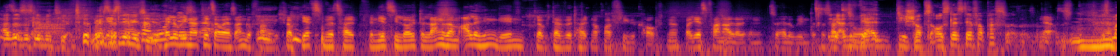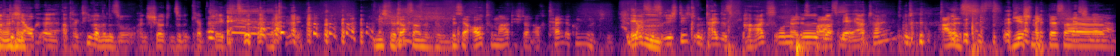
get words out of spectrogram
Also es ist limitiert. Es ist limitiert. Vermutlich, Halloween hat ja. jetzt aber erst angefangen. Ich glaube, jetzt wird's halt, wenn jetzt die Leute langsam alle hingehen, glaube ich, da wird halt noch mal viel gekauft, ne? Weil jetzt fahren alle hin zu Halloween. Das ist halt Ja, also so. wer die Shops auslässt, der verpasst was. Also, Ja. das, das macht dich ja auch äh, attraktiver, wenn du so ein Shirt und so eine Cap trägst. Natürlich. Nicht nur das, sondern du bist ja automatisch dann auch Teil der Community. Das Eben. ist richtig und Teil des Parks und Teil des äh, du Parks. hast mehr Airtime. Alles. Bier schmeckt besser.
